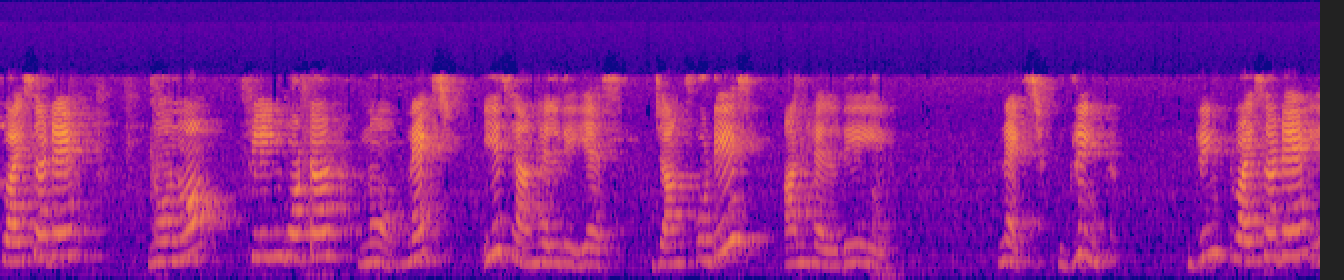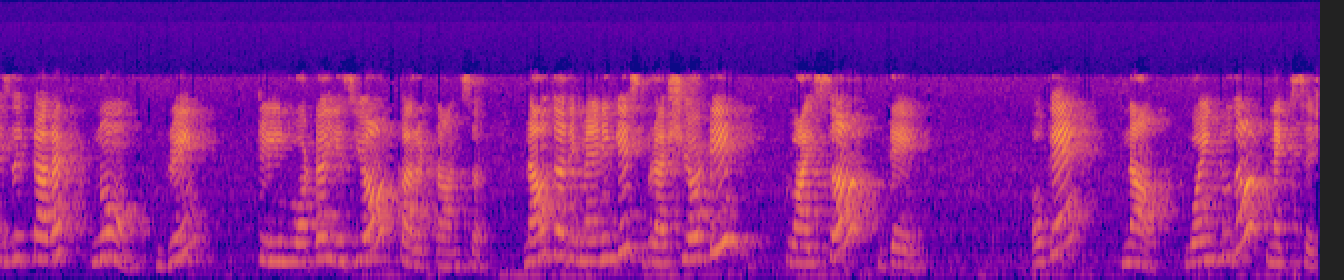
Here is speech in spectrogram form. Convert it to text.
Twice a day. No, no. Clean water. No. Next is unhealthy. Yes, junk food is unhealthy. Next, drink. Drink twice a day. Is it correct? No. Drink clean water is your correct answer. Now the remaining is brush your teeth twice a day. Okay. Now going to the next session.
